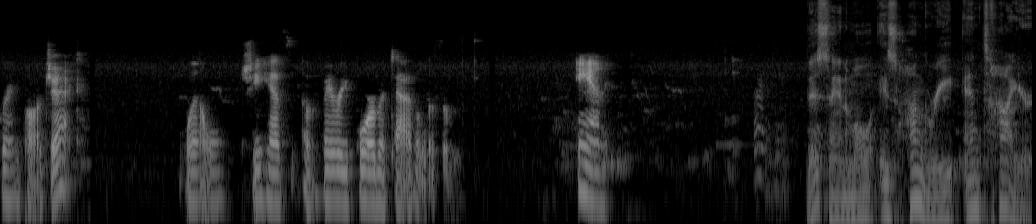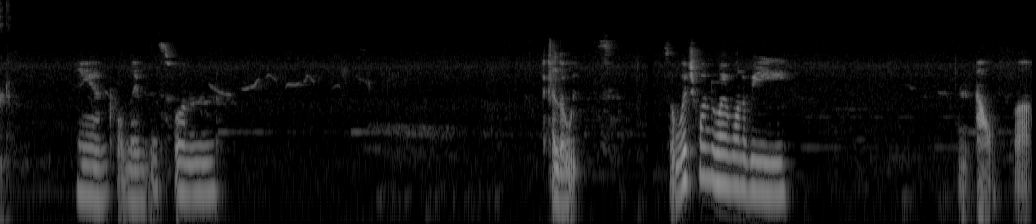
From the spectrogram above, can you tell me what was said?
Grandpa Jack. Well, she has a very poor metabolism. Annie. This animal is hungry and tired. And we'll name this one Eloise. So which one do I want to be an alpha?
